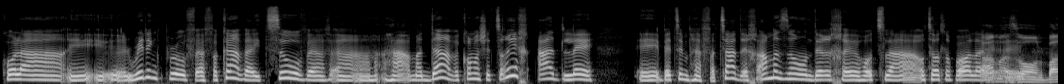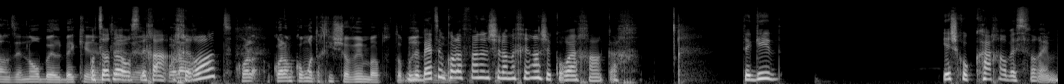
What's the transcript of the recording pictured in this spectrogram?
כל ה-reading אה, proof וההפקה והעיצוב והעמדה וכל מה שצריך עד ל... בעצם הפצה דרך אמזון, דרך הוצאות לפועל. אמזון, בארנס נובל, בקר הוצאות לאור, סליחה, אחרות. כל, כל המקומות הכי שווים בארצות הברית. ובעצם כל הפאנל של המכירה שקורה אחר כך. תגיד, יש כל כך הרבה ספרים.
